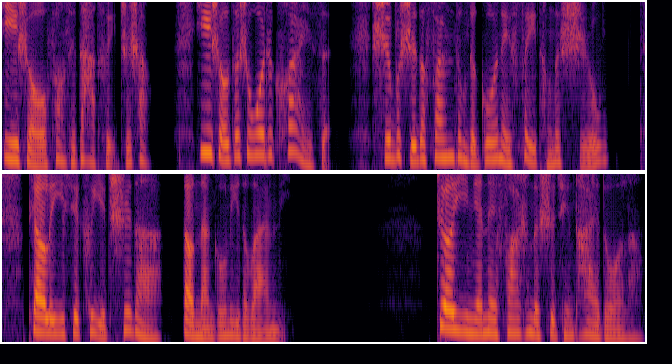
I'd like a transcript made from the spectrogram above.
一手放在大腿之上，一手则是握着筷子，时不时的翻动着锅内沸腾的食物，挑了一些可以吃的到南宫丽的碗里。这一年内发生的事情太多了，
